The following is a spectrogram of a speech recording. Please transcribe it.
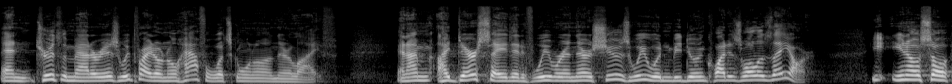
And truth of the matter is, we probably don't know half of what's going on in their life. And I'm, I dare say that if we were in their shoes, we wouldn't be doing quite as well as they are. You know, so,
